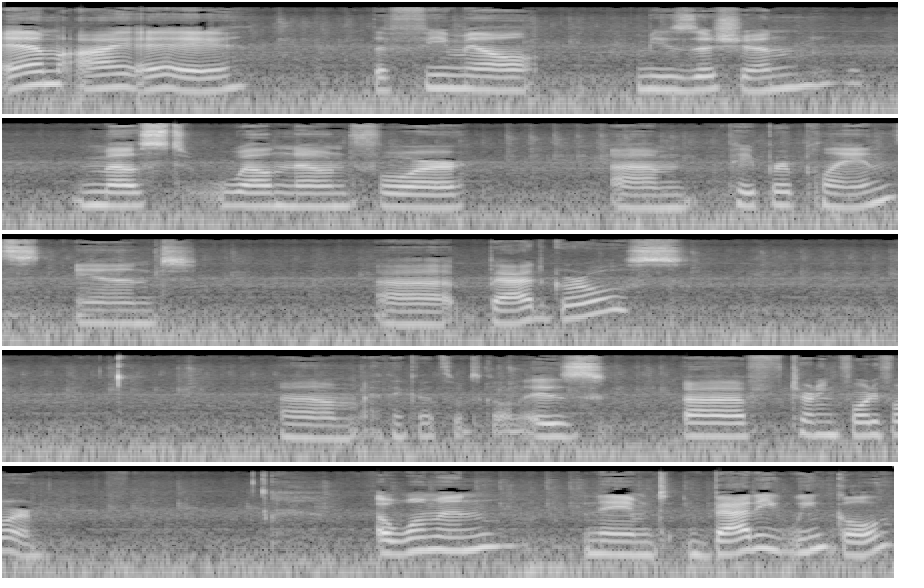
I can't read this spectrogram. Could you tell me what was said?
MIA, the female musician, most well known for um, Paper Planes and uh, Bad Girls. Um, I think that's what it's called. Is uh, turning 44. A woman named Baddie Winkle.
